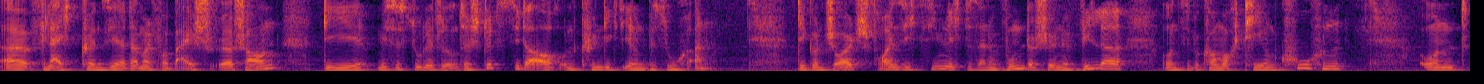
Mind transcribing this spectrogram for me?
Äh, vielleicht können sie ja da mal vorbeischauen. Die Mrs. Doolittle unterstützt sie da auch und kündigt ihren Besuch an. Dick und George freuen sich ziemlich, das ist eine wunderschöne Villa und sie bekommen auch Tee und Kuchen. Und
